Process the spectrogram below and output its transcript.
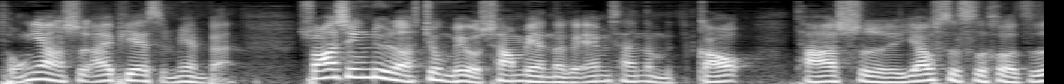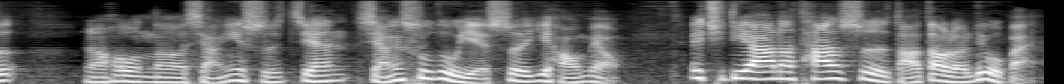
同样是 IPS 面板，刷新率呢就没有上面那个 M 三那么高，它是幺四四赫兹。然后呢，响应时间、响应速度也是一毫秒。HDR 呢，它是达到了六百。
